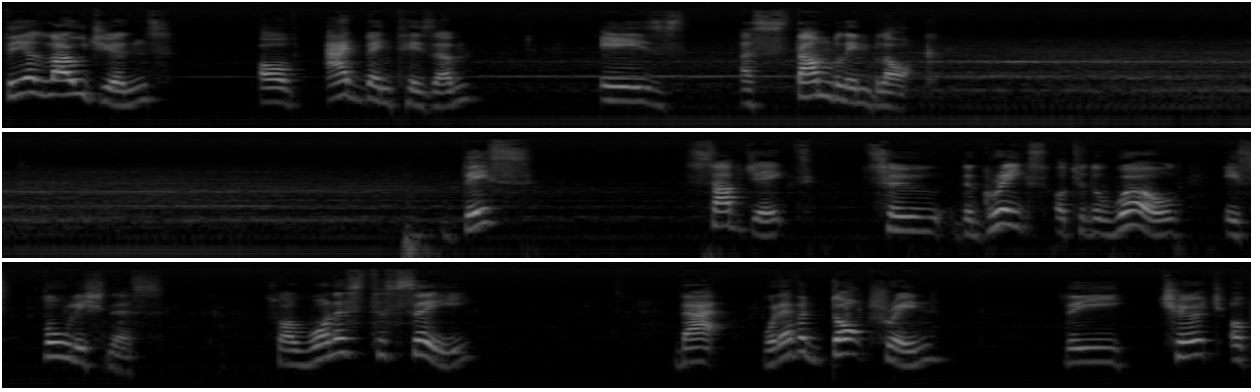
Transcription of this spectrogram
theologians of Adventism is a stumbling block. This subject to the Greeks or to the world is foolishness. So I want us to see that whatever doctrine the church of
